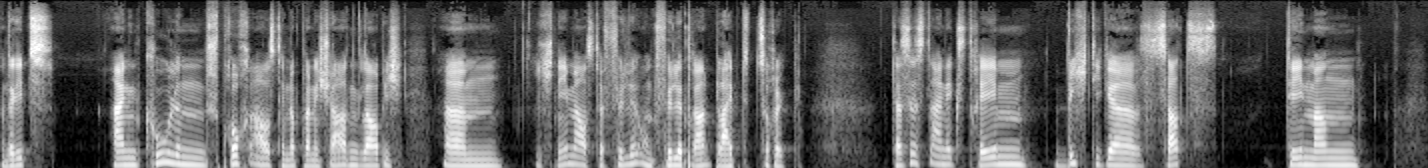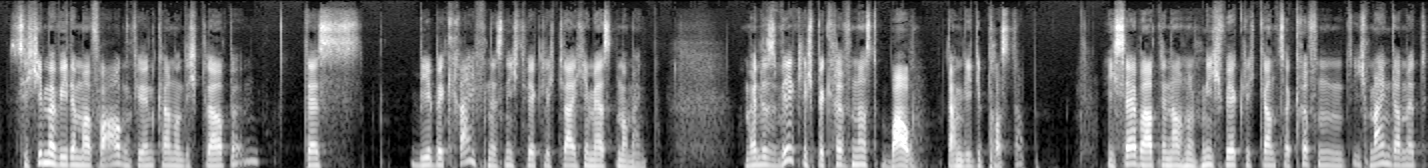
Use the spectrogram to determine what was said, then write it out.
Und da gibt es einen coolen Spruch aus den Upanishaden, glaube ich. Ähm, ich nehme aus der Fülle und Fülle bleibt zurück. Das ist ein extrem wichtiger Satz, den man sich immer wieder mal vor Augen führen kann. Und ich glaube, dass wir begreifen es nicht wirklich gleich im ersten Moment. Und wenn du es wirklich begriffen hast, wow, dann geht die Post ab. Ich selber habe den auch noch nicht wirklich ganz ergriffen und ich meine damit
